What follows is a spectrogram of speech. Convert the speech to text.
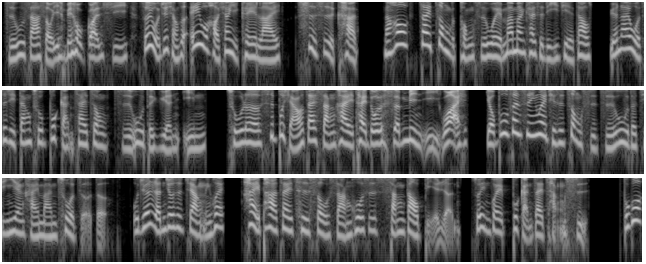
植物杀手也没有关系，所以我就想说，哎，我好像也可以来试试看。然后在种的同时，我也慢慢开始理解到，原来我自己当初不敢再种植物的原因，除了是不想要再伤害太多的生命以外，有部分是因为其实种死植物的经验还蛮挫折的。我觉得人就是这样，你会害怕再次受伤，或是伤到别人，所以你会不敢再尝试。不过，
